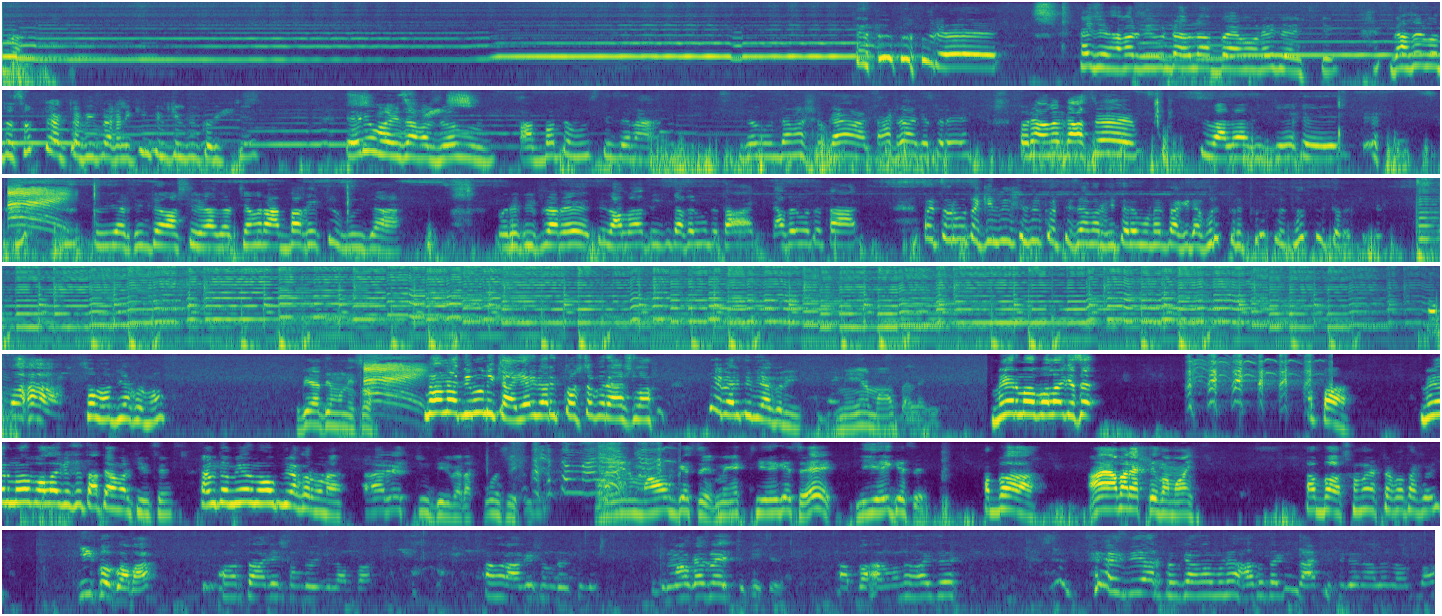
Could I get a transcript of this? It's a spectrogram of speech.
রে, এই যে আমার জীবনটা হলো আব্বা এমন এই যে গাছের মধ্যে ছোট্ট একটা পিঁপড়া খালি কিলপিল কিলপিল করিচ্ছে। এরকম হয়েছে আমার যৌবন। আব্বা তো বুঝতেছে না। যৌবনটা আমার শুকা কাঠ হয়ে গেছে রে ওরে আমার গাছ ভালো আছিস রে তুই আর চিনতে অস্থির হয়ে যাচ্ছে আমার আব্বাকে একটু বুঝা। ওরে পিঁপড়া রে তুই ভালো আছিস? গাছের মধ্যে থাক গাছের মধ্যে থাক। ওই তোর মতো কিলবিল কিলবিল করতেছে আমার ভিতরে মনের পাখিটা ফুরুত ফুরুত ফুরুত ফুরুত ফুরুত ফুরুত করে। চল বিয়া করব? বিয়া চল। না না এই বাড়িতে কষ্ট করে আসলাম। এই বাড়িতে বিয়া করি। মেয়ের মাও পেলে মেয়ের মা বলা গেছে। আপা মেয়ের মা বলা গেছে তাতে আমার কি হয়েছে? আমি তো মেয়ের মাও বিয়া করব না। আরে চুদির বেটা কইছে কি? মেয়ের মাও গেছে মেয়ে খেয়ে গেছে লিয়েই গেছে। আব্বা। আয় আবার একটা জামাই আব্বা সময় একটা কথা কই। কি কো বাবা আমার তো আগে সুন্দর হয়েছিল আব্বা। আমার আগে সুন্দর ছিল মাও গাছ না একটু আব্বা আমার মনে হয় যে বিয়ার ঠোকে আমার মনে হয় হাতে থেকে লাঠি ছিল না আব্বা।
